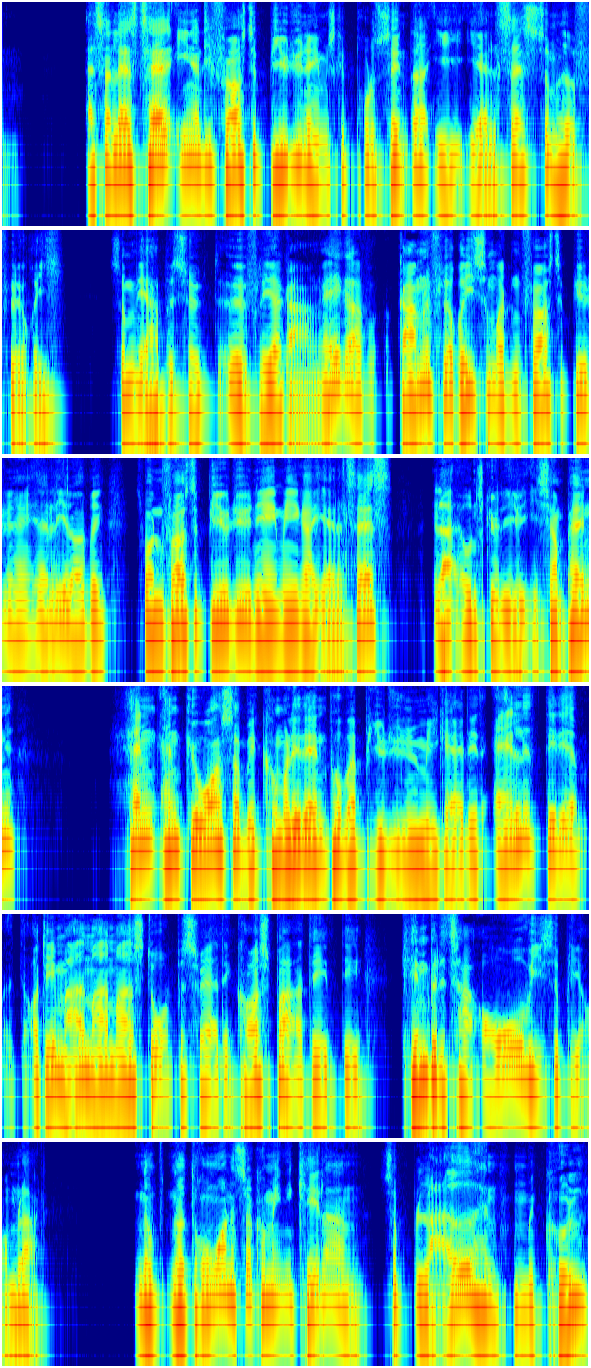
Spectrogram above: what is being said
altså lad os tage en af de første biodynamiske producenter i, i Alsace, som hedder Fleury, som jeg har besøgt øh, flere gange, ikke? Og gamle Fleury, som var den første biodynamiker, lige et øjeblik, som var den første biodynamiker i Alsace, eller undskyld, i, i Champagne, han, han gjorde, så vi kommer lidt ind på, hvad biodynamik er lidt. Alle det der, og det er meget, meget, meget stort besvær. Det er kostbart, det, det kæmpe, det tager overvis at blive omlagt. Når, når druerne så kom ind i kælderen, så blegede han dem med kul.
